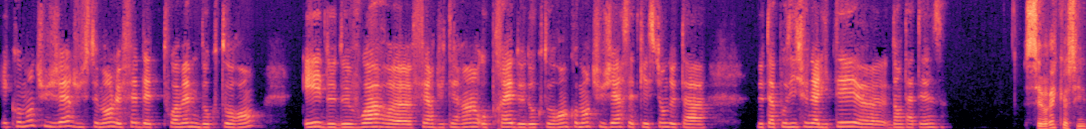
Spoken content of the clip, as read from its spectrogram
Et comment tu gères justement le fait d'être toi-même doctorant et de devoir euh, faire du terrain auprès de doctorants Comment tu gères cette question de ta, de ta positionnalité euh, dans ta thèse? C'est vrai que c'est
